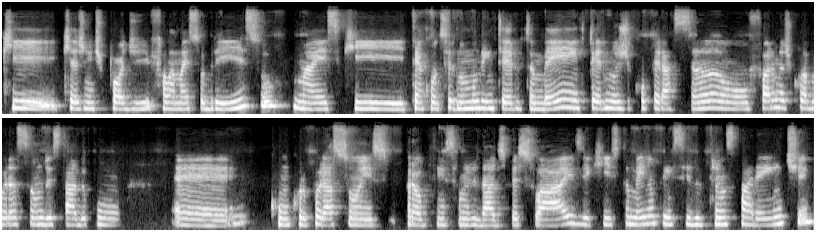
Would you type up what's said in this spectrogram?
que, que a gente pode falar mais sobre isso, mas que tem acontecido no mundo inteiro também, termos de cooperação ou forma de colaboração do Estado com, é, com corporações para obtenção de dados pessoais e que isso também não tem sido transparente.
